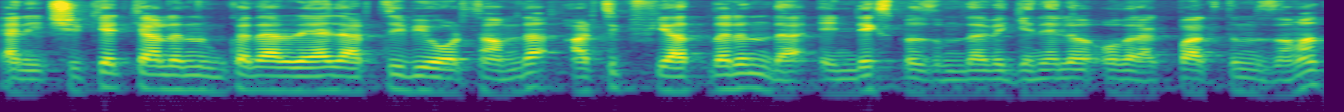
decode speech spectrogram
Yani şirket karlarının bu kadar reel arttığı bir ortamda artık fiyatların da endeks bazında ve genel olarak baktığımız zaman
